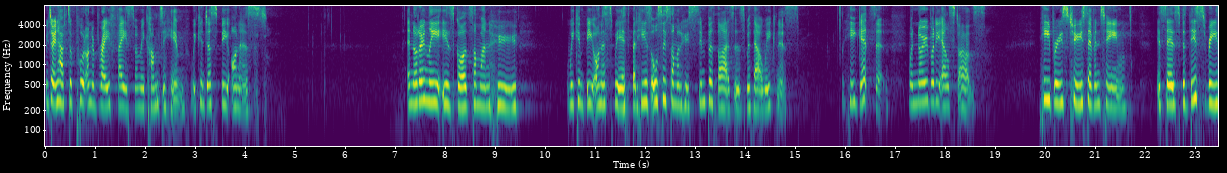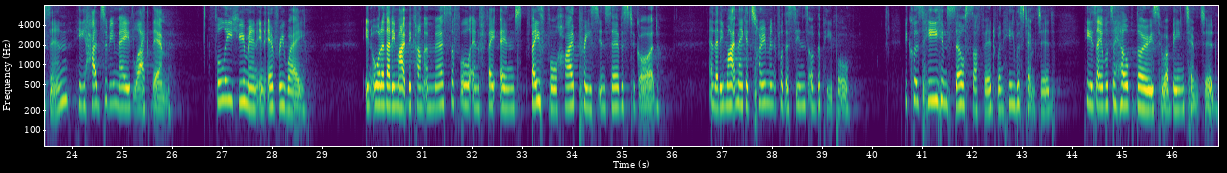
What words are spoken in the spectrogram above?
We don't have to put on a brave face when we come to Him, we can just be honest. And not only is God someone who we can be honest with, but He is also someone who sympathizes with our weakness. He gets it when nobody else does. Hebrews 2:17 it says for this reason he had to be made like them fully human in every way in order that he might become a merciful and, and faithful high priest in service to God and that he might make atonement for the sins of the people because he himself suffered when he was tempted he is able to help those who are being tempted.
